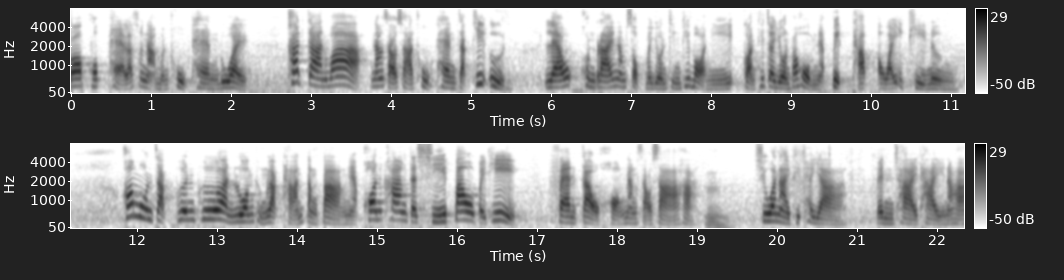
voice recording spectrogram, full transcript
ก็พบแผลลักษณะเหมือนถูกแทงด้วย คาดการณ์ว่านางสาวสาถูกแทงจากที่อื่น แล้วคนร้ายนำศพมาโยนทิ้งที่บ่อนี้ ก่อนที่จะโยนผ้าห่มเนี่ยปิดทับเอาไว้อีกทีหนึ่งข้อมูลจากเพื่อนๆ รวมถึงหลักฐานต่างๆ เนี่ยค่อนข้างจะชี้เป้าไปที่แฟนเก่าของนางสาวสาค่ะอืมชื่อว่านายพิทยา เป็นชายไทยนะคะ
